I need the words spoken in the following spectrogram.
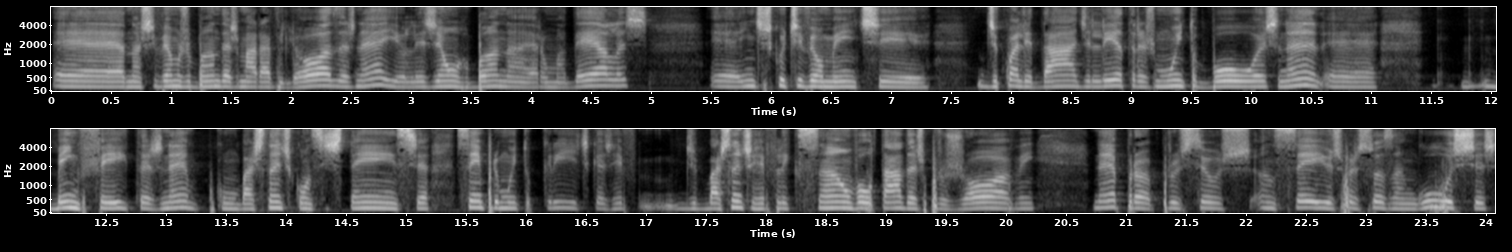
É, nós tivemos bandas maravilhosas, né? E o Legião Urbana era uma delas. É, indiscutivelmente de qualidade, letras muito boas, né? É, bem feitas, né, com bastante consistência, sempre muito críticas, de bastante reflexão, voltadas para o jovem, né, para os seus anseios, para as suas angústias.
